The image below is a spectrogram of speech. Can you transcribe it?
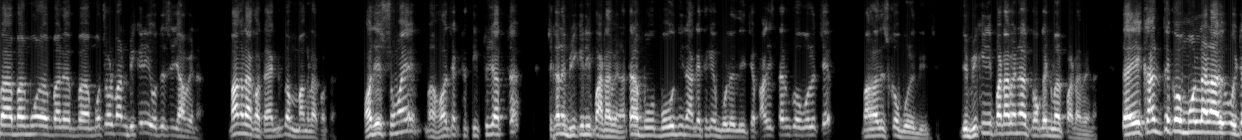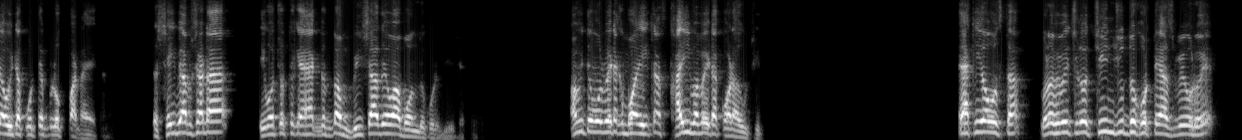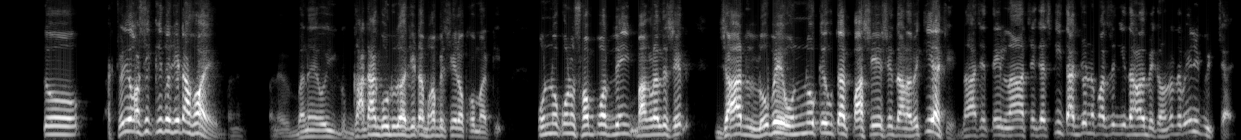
মানে মুসলমান ভিকিরি ওদেশে যাবে না। বাংলা কথা, একদম বাংলা কথা। হজের সময় হজ একটা তীর্থযাত্রা, সেখানে ভিকিরি পাঠাবে না। তারা বহুদিন আগে থেকে বলে দিয়েছে, পাকিস্তানকেও বলেছে, বাংলাদেশকেও বলে দিয়েছে যে ভিকিরি পাঠাবে না, পকেট মার পাঠাবে না। তা এখান থেকেও মোল্লারা ওইটা ওইটা করতে লোক পাঠায় এখানে। তো সেই ব্যবসাটা এবছর থেকে একদম ভিসা দেওয়া বন্ধ করে দিয়েছে। আমি তো বলব এটাকে এটা স্থায়ীভাবে এটা করা উচিত। একই অবস্থা। ওরা ভেবেছিল চীন যুদ্ধ করতে আসবে ওর হয়ে। তো অ্যাকচুয়ালি অশিক্ষিত যেটা হয় মানে মানে মানে ওই গাধা গরুরা যেটা ভাবে সেরকম আর কি অন্য কোনো সম্পদ নেই বাংলাদেশের, যার লোভে অন্য কেউ তার পাশে এসে দাঁড়াবে। কি আছে? না আছে তেল, না আছে গ্যাস, কি তার জন্য পাশে গিয়ে দাঁড়াবে কেন? ওটা বেনিফিট চায়।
